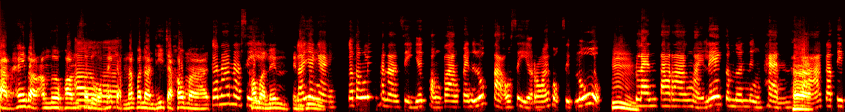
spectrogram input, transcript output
จัดให้แบบอำนวยความเออสะดวกให้กับนักพนันที่จะเข้ามา ก็น่าน่ะสิเข้ามาเล่นเต็มแล้วที่ยังไง ก็ต้องเล่นพนันสี่ยึดของกลางเป็นลูกเต๋า460ลูกอืมแปลนตารางหมายเลขจำนวนหนึ่งแผ่นฮะฝากระติบ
